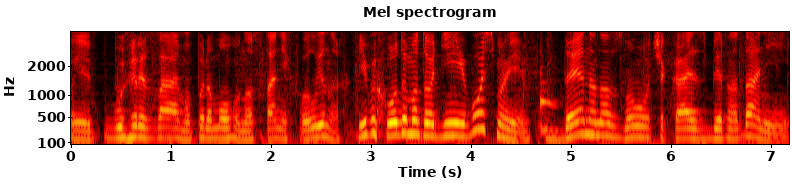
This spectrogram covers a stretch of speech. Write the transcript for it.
ми вигризаємо перемогу на останніх хвилинах і виходимо до однієї восьмої, де на нас знову чекає збірна Данії.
